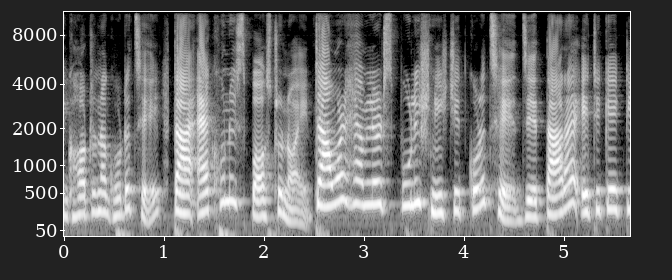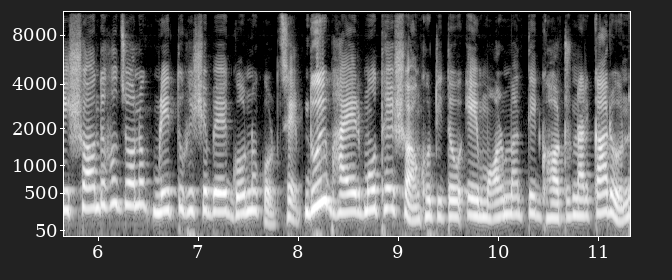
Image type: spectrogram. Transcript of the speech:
এ ঘটনা ঘটেছে তা এখনই স্পষ্ট নয়। টাওয়ার হ্যামলেটস পুলিশ নিশ্চিত করেছে যে তারা এটিকে একটি সন্দেহজনক মৃত্যু হিসেবে গণ্য করছে। দুই ভাইয়ের মধ্যে সংঘটিত এই মর্মান্তিক ঘটনার কারণ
